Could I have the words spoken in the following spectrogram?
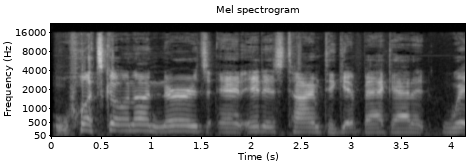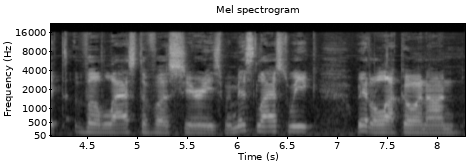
What's going on, nerds? And it is time to get back at it with the Last of Us series. We missed last week. We had a lot going on,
